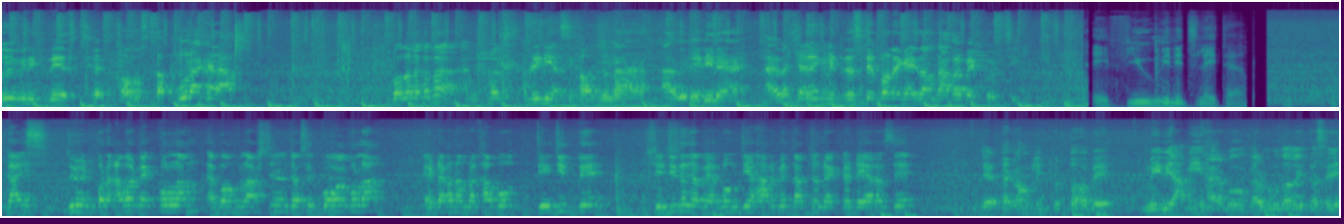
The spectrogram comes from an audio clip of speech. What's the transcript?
দুই মিনিট রেস্ট অবস্থা পুরা খারাপ। কোকা কোলা খাবা? আমি রেডি আছি খাওয়ার জন্য। না আমি রেডি না। আর আচ্ছা। দুই মিনিট রেস্টের পরে গাইজ আমরা আবার ব্যাক করছি। A few minutes later. Guys দুই মিনিট পর আবার ব্যাক করলাম এবং লাস্ট চ্যালেঞ্জ আছে কোকা কোলা এটা এখন আমরা খাব। যে জিতবে সে জিতে যাবে এবং যে হারবে তার জন্য একটা ডেয়ার আছে। ডেটটা কমপ্লিট করতে হবে। মেবি আমি হারবো কারণ বোঝা যাইতেছে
